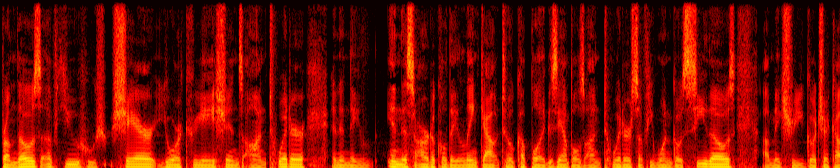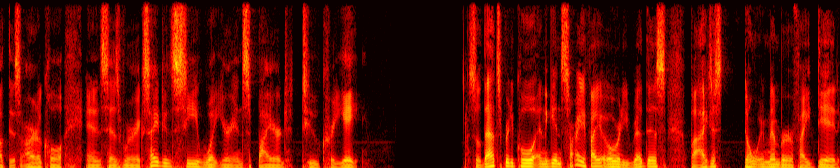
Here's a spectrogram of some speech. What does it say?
from those of you who share your creations on Twitter. And then they, in this article, they link out to a couple examples on Twitter. So if you want to go see those, uh, make sure you go check out this article. And it says, We're excited to see what you're inspired to create. So that's pretty cool. And again, sorry if I already read this, but I just don't remember if I did.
